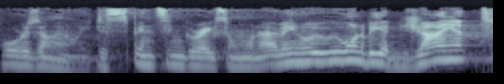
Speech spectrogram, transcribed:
Horizontally, dispensing grace on one. I mean, we, we want to be a giant.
